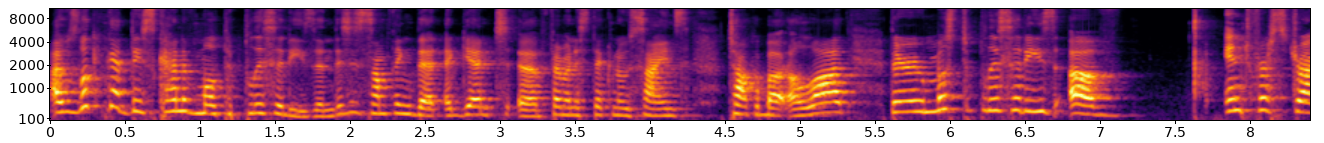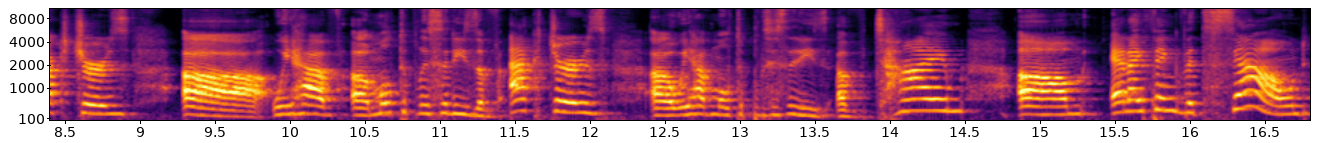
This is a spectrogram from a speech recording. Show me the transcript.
I was looking at these kind of multiplicities, and this is something that, again, uh, feminist technoscience talk about a lot. There are multiplicities of infrastructures, uh, we have uh, multiplicities of actors, uh, we have multiplicities of time, Um, and I think that sound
